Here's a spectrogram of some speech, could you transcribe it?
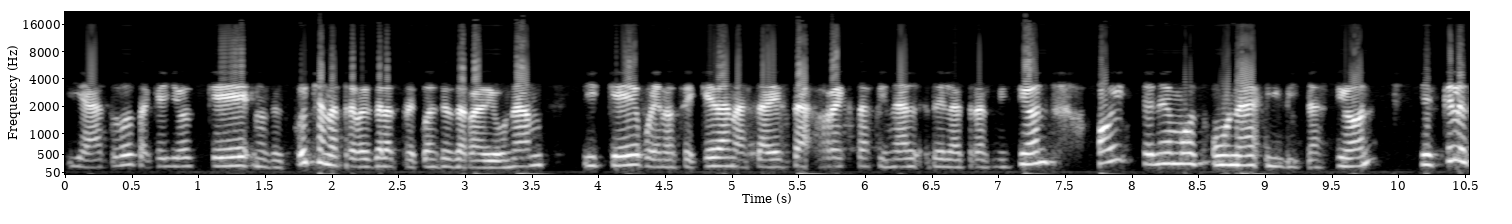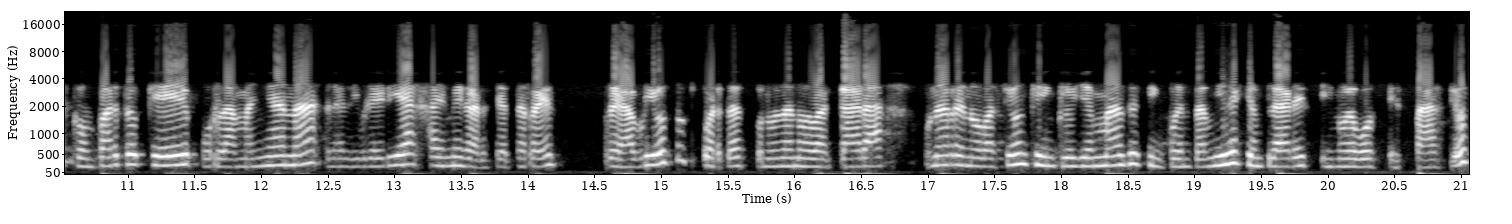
y a todos aquellos que nos escuchan a través de las frecuencias de Radio UNAM y que, bueno, se quedan hasta esta recta final de la transmisión. Hoy tenemos una invitación y es que les comparto que por la mañana la librería Jaime García Terrés reabrió sus puertas con una nueva cara, una renovación que incluye más de 50 mil ejemplares y nuevos espacios.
